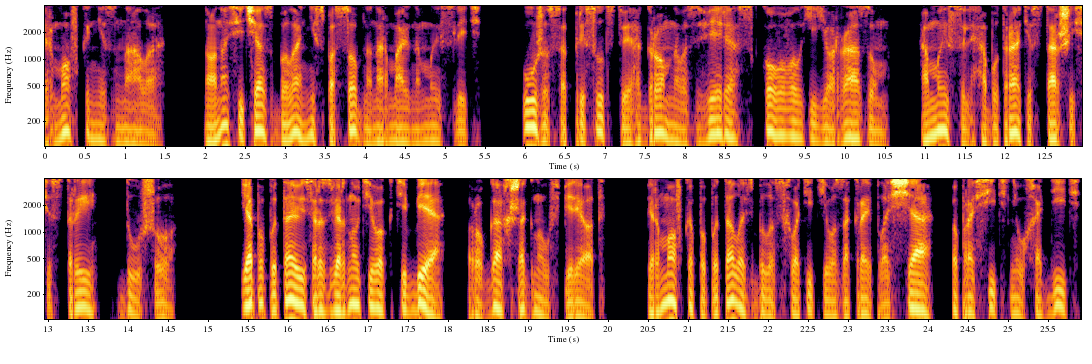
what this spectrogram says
Пермовка не знала. Но она сейчас была не способна нормально мыслить. Ужас от присутствия огромного зверя сковывал ее разум а мысль об утрате старшей сестры — душу. «Я попытаюсь развернуть его к тебе», — Ругах шагнул вперед. Пермовка попыталась было схватить его за край плаща, попросить не уходить,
